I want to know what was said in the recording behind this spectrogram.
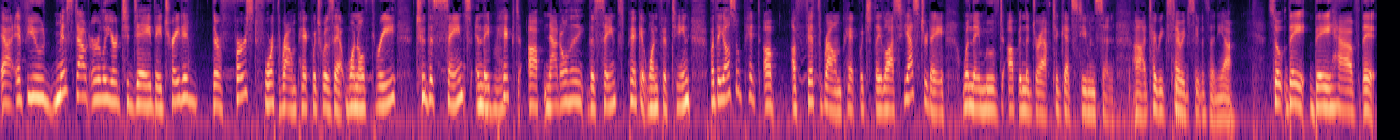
Uh, if you missed out earlier today, they traded. Their first fourth round pick, which was at 103, to the Saints, and they picked up not only the Saints pick at 115, but they also picked up a fifth round pick, which they lost yesterday when they moved up in the draft to get Stevenson, uh, Tyrique Stevenson. Tyrique Stevenson, yeah. So they they have they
